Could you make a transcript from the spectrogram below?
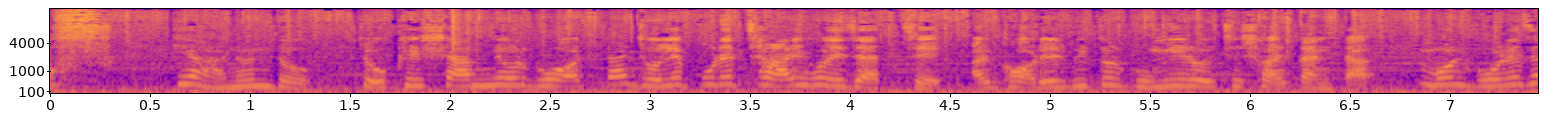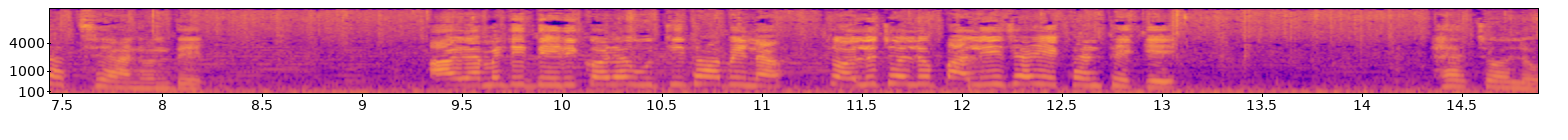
উফ, কি আনন্দ। চোখের সামনে ওর ঘরটা জ্বলে পুড়ে ছাই হয়ে যাচ্ছে, আর ঘরের ভিতর ঘুমিয়ে রয়েছে শয়তানটা। মন ভরে যাচ্ছে আনন্দে। আর আমাদের দেরি করা উচিত হবে না। চলো চলো, পালিয়ে যাই এখান থেকে। হ্যাঁ চলো।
